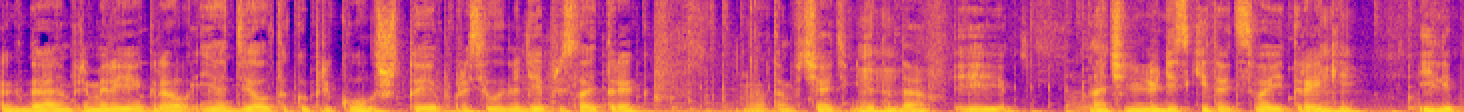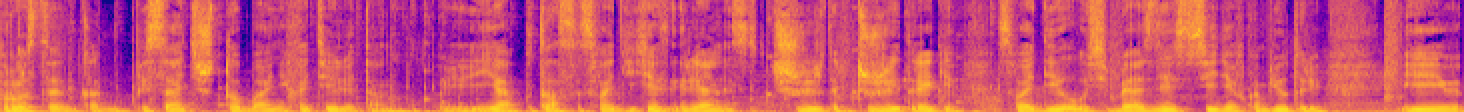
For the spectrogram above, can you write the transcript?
когда, например, я играл, я делал такой прикол, что я попросил людей прислать трек, ну, там в чате где-то, mm-hmm. да, и начали люди скидывать свои треки, mm-hmm или просто как бы писать, что бы они хотели там. Я пытался сводить, я реально чужие, чужие треки сводил у себя здесь, сидя в компьютере, и,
